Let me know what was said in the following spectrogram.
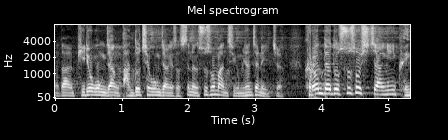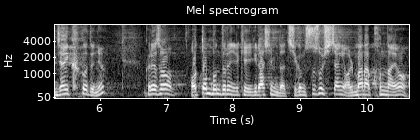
그다음 비료 공장, 반도체 공장에서 쓰는 수소만 지금 현재는 있죠. 그런데도 수소 시장이 굉장히 크거든요. 그래서 어떤 분들은 이렇게 얘기를 하십니다. 지금 수소 시장이 얼마나 컸나요?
